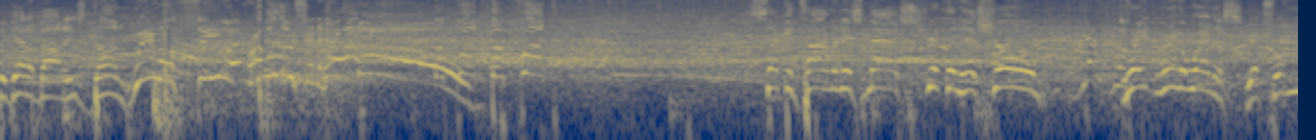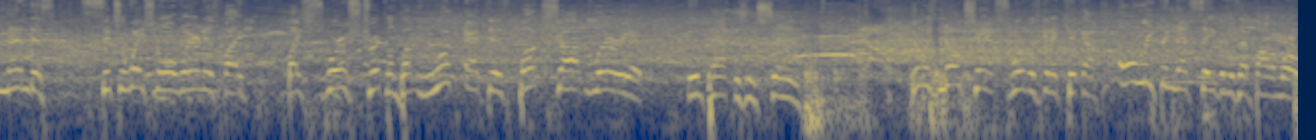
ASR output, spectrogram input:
Forget about it. He's done. We will see you at Revolution. No! The foot, the foot! Second time in this match, Strickland has shown great ring awareness. Yeah, tremendous situational awareness by, by Swerve Strickland. But look at this buckshot lariat. Impact is insane. There was no chance Swerve was going to kick out. The only thing that saved him was that bottom rope.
